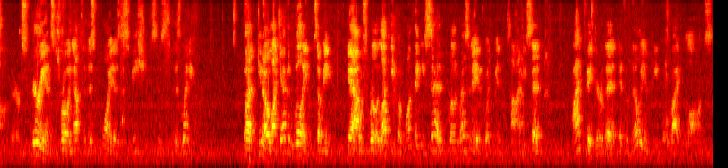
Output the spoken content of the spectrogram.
um, their experience growing up to this point as a species is, is linear. But you know, like Evan Williams, I mean, yeah, I was really lucky, but one thing he said really resonated with me at the time. He said, I figure that if a million people write blogs,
